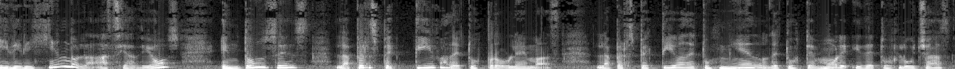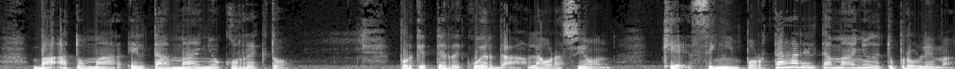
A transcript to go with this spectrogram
y dirigiéndola hacia Dios, entonces la perspectiva de tus problemas, la perspectiva de tus miedos, de tus temores y de tus luchas va a tomar el tamaño correcto. Porque te recuerda la oración que sin importar el tamaño de tu problema,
